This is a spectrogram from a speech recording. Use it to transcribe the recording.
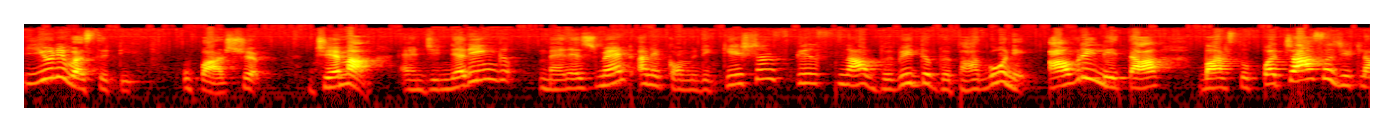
યુનિવર્સિટી ઉપાડશે. જેમાં એન્જિનિયરિંગ, મેનેજમેન્ટ અને કોમ્યુનિકેશન સ્કિલ્સના વિવિધ વિભાગોને આવરી લેતા બારસો પચાસ જેટલા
